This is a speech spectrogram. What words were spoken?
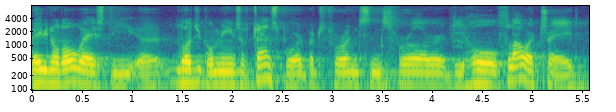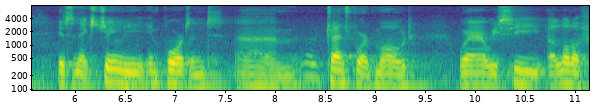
maybe not always the uh, logical means of transport, but for instance, for the whole flower trade, it's an extremely important um, transport mode where we see a lot of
